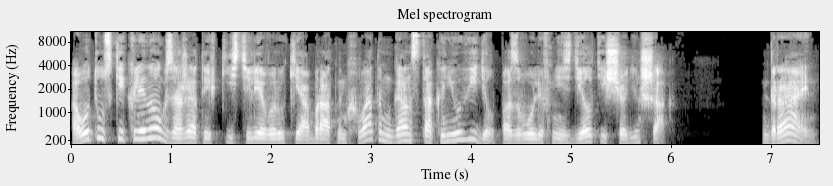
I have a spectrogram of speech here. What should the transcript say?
А вот узкий клинок, зажатый в кисти левой руки обратным хватом, Ганс так и не увидел, позволив мне сделать еще один шаг. Драйн.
